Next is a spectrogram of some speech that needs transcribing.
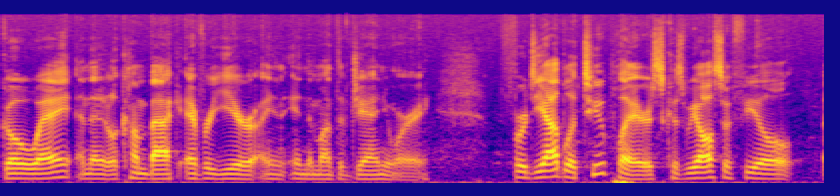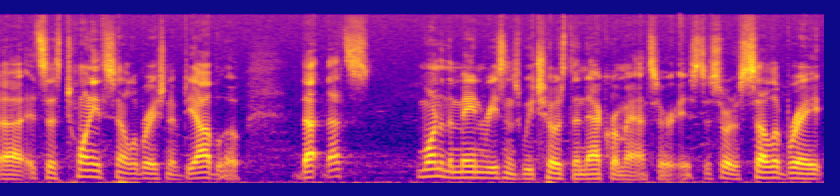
go away, and then it'll come back every year in, in the month of January. For Diablo 2 players, because we also feel uh, it's a 20th celebration of Diablo, that, that's one of the main reasons we chose the Necromancer, is to sort of celebrate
